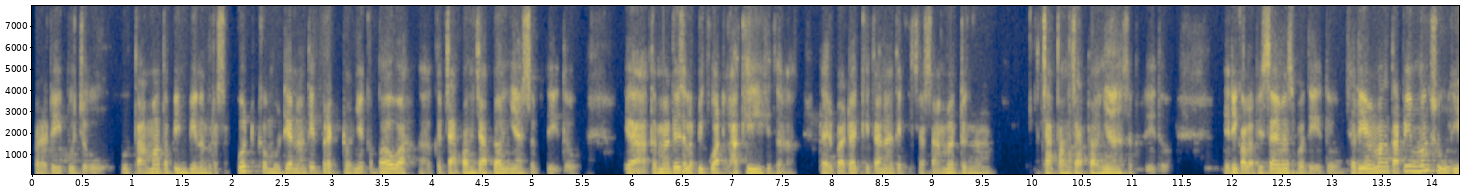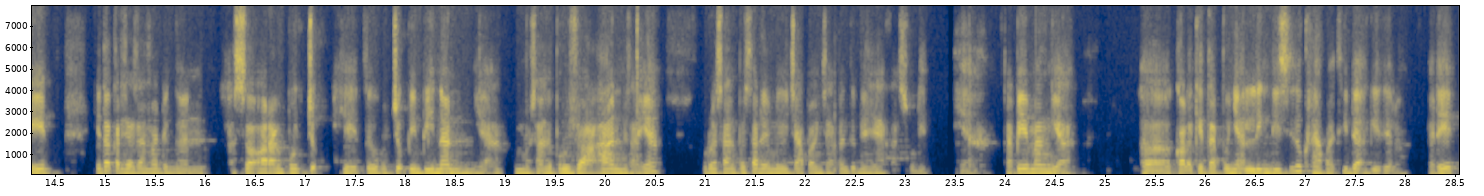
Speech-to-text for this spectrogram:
berada di pucuk utama atau pimpinan tersebut kemudian nanti breakdownnya ke bawah eh, ke cabang-cabangnya seperti itu. Ya otomatis lebih kuat lagi gitu loh daripada kita nanti kerjasama dengan cabang-cabangnya seperti itu. Jadi kalau bisa memang seperti itu. Jadi memang tapi memang sulit. Kita kerjasama dengan seorang pucuk yaitu pucuk pimpinan ya. Misalnya perusahaan misalnya perusahaan besar yang memiliki cabang-cabang itu biasanya agak sulit ya. Tapi memang ya uh, kalau kita punya link di situ kenapa tidak gitu loh. Jadi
